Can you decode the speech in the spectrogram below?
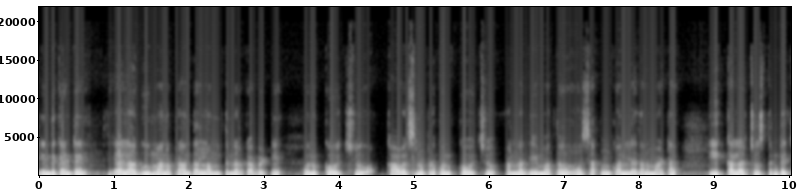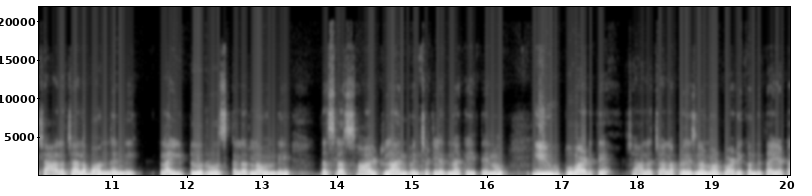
ఎందుకంటే ఎలాగూ మన ప్రాంతాల్లో అమ్ముతున్నారు కాబట్టి కొనుక్కోవచ్చు. కావలసినప్పుడు కొనుక్కోవచ్చు అన్న ధీమాతో సగం కొనలేదన్నమాట. ఈ కలర్ చూస్తుంటే చాలా చాలా బాగుందండి. లైట్ రోజ్ కలర్లో ఉంది. అసలు సాల్ట్లా అనిపించట్లేదు నాకైతేను. ఈ ఉప్పు వాడితే చాలా చాలా ప్రయోజనాలు మా బాడీకి అందుతాయట.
